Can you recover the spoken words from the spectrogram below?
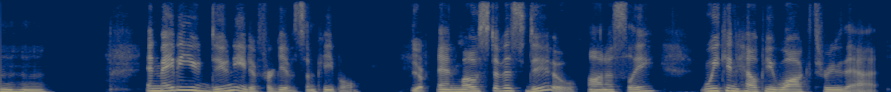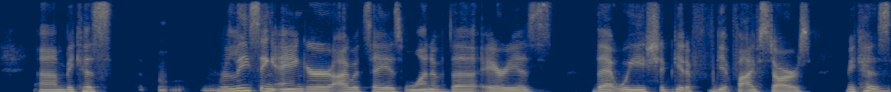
Mm-hmm. And maybe you do need to forgive some people. Yep. And most of us do, honestly. We can help you walk through that um, because releasing anger, I would say, is one of the areas that we should get a get five stars because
